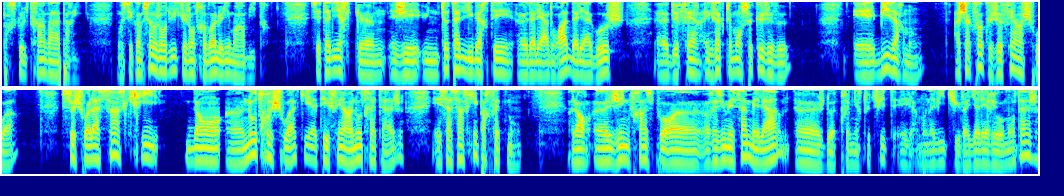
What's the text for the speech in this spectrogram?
Parce que le train va à Paris. C'est comme ça aujourd'hui que j'entrevois le libre arbitre. C'est-à-dire que j'ai une totale liberté euh, d'aller à droite, d'aller à gauche, euh, de faire exactement ce que je veux. Et bizarrement, à chaque fois que je fais un choix, ce choix-là s'inscrit dans un autre choix qui a été fait à un autre étage et ça s'inscrit parfaitement. Alors euh, j'ai une phrase pour résumer ça, mais là je dois te prévenir tout de suite et à mon avis tu vas galérer au montage.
